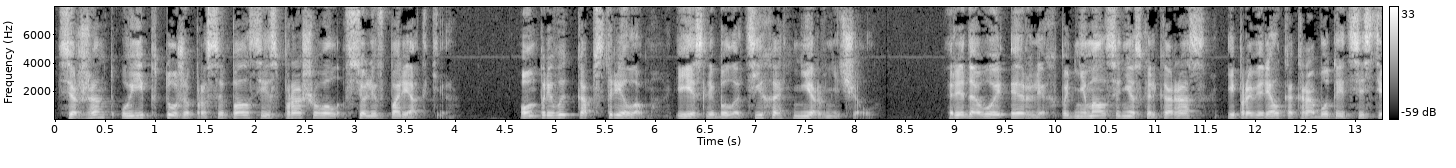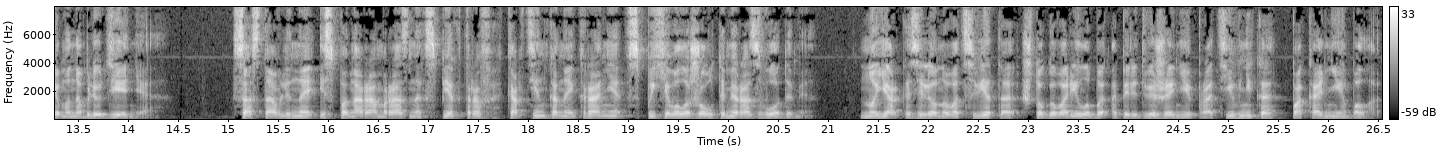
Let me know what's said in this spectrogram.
Сержант Уип тоже просыпался и спрашивал, все ли в порядке. Он привык к обстрелам и, если было тихо, нервничал. Рядовой Эрлих поднимался несколько раз и проверял, как работает система наблюдения. Составленная из панорам разных спектров, картинка на экране вспыхивала желтыми разводами. Но ярко-зеленого цвета, что говорило бы о передвижении противника, пока не было.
